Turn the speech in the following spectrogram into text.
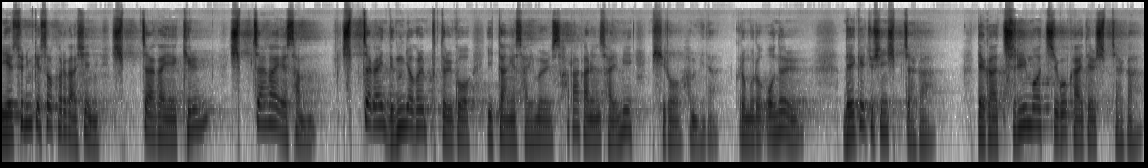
예수님께서 걸어가신 십자가의 길, 십자가의 삶, 십자가의 능력을 붙들고 이 땅의 삶을 살아가는 삶이 필요합니다. 그러므로 오늘 내게 주신 십자가, 내가 짊어지고 가야 될 십자가,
